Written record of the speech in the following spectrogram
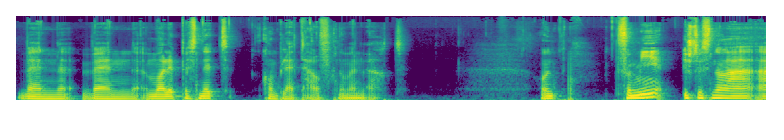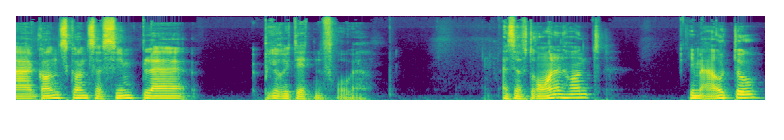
wenn, wenn mal etwas nicht komplett aufgenommen wird. Und für mich ist das noch eine, eine ganz, ganz eine simple Prioritätenfrage. Also auf der einen Hand im Auto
